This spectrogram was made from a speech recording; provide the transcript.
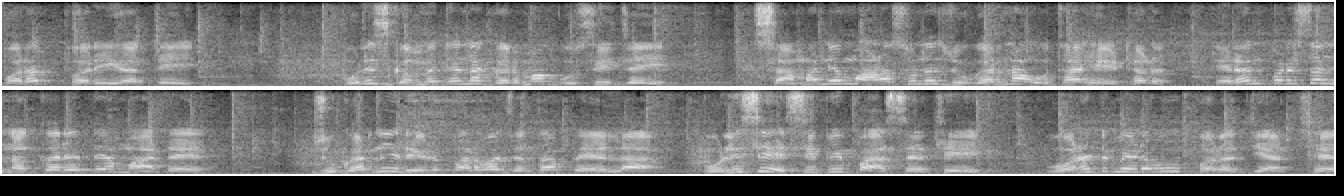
પરત ફરી હતી. પોલીસ ગમે તેના ઘરમાં ઘૂસી જઈ સામાન્ય માણસોને જુગારના ઓથા હેઠળ હેરાન પરેશાન ન કરે તે માટે જુગારની રેડ પાડવા જતા પહેલા પોલીસે એસીપી પાસેથી વોરંટ મેળવવું ફરજિયાત છે.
